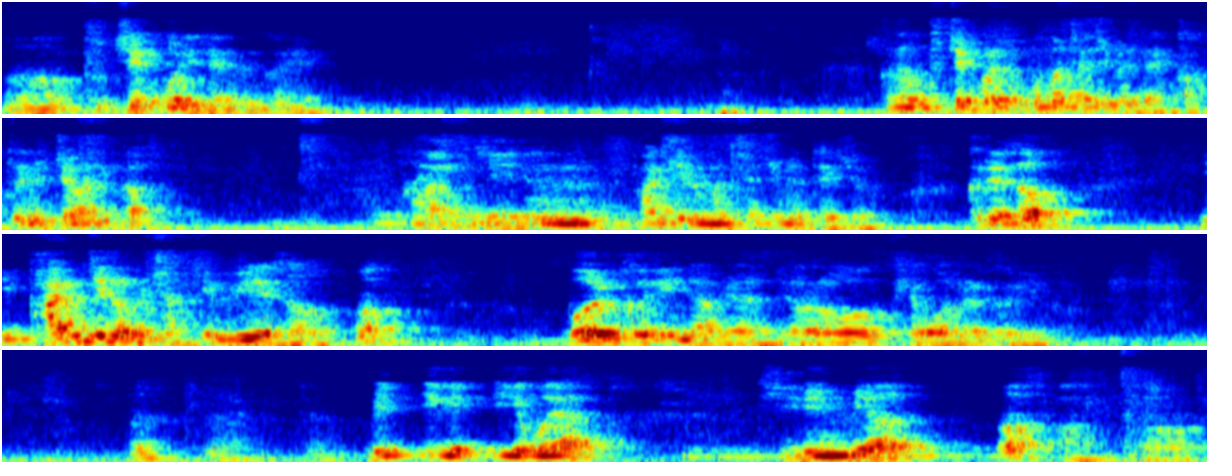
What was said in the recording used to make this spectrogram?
어 부채꼴이 되는 거예요. 그럼 부채꼴에서 뭐만 찾으면 돼? 각도는 일정하니까 반지. 음, 반지름만 찾으면 되죠. 그래서 이 반지름을 찾기 위해서 어? 뭘 그리냐면 이렇게 원을 그려. 어? 어. 자, 밑 이게 이게 뭐야? 밑면 어? 아, 어.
